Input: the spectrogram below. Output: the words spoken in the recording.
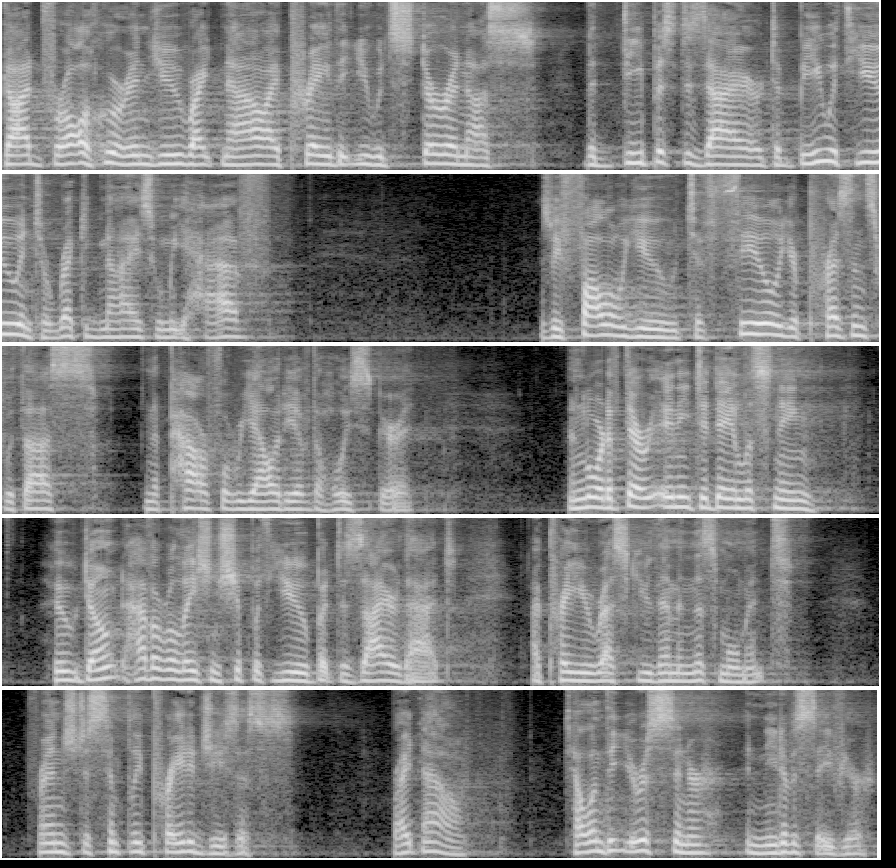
God, for all who are in you right now, I pray that you would stir in us the deepest desire to be with you and to recognize when we have as we follow you to feel your presence with us and the powerful reality of the Holy Spirit. And Lord, if there are any today listening who don't have a relationship with you but desire that, I pray you rescue them in this moment. Friends, just simply pray to Jesus right now. Tell him that you're a sinner in need of a Savior,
